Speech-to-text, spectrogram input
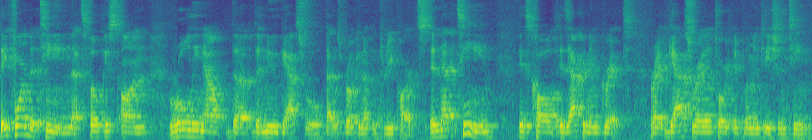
they formed a team that's focused on rolling out the, the new gas rule that was broken up in three parts. And that team is called is acronym GRIT right? Gas Regulatory Implementation Team.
